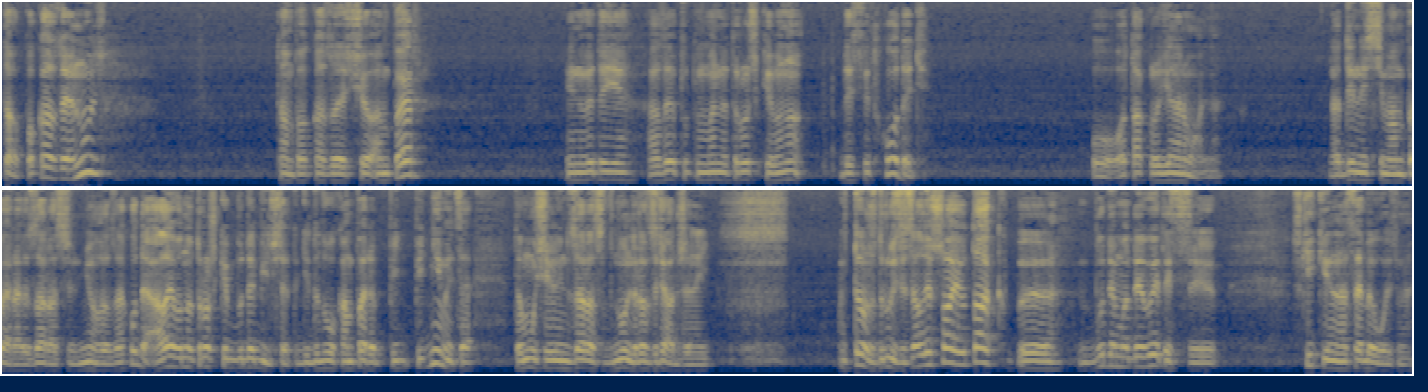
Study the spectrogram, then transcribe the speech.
Так, показує 0. Там показує, що ампер він видає. Але тут у мене трошки воно десь відходить. О, отак вроді нормально. 1,7 ампера зараз в нього заходить, але воно трошки буде більше. Тоді до 2 ампера підніметься, тому що він зараз в нуль розряджений. Тож, друзі, залишаю так. е, Будемо дивитись, е, скільки на себе візьме.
